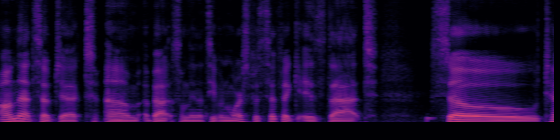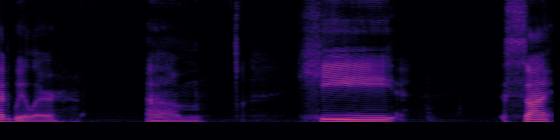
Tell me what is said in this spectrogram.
on that subject, um, about something that's even more specific is that so Ted Wheeler, um, he signed.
